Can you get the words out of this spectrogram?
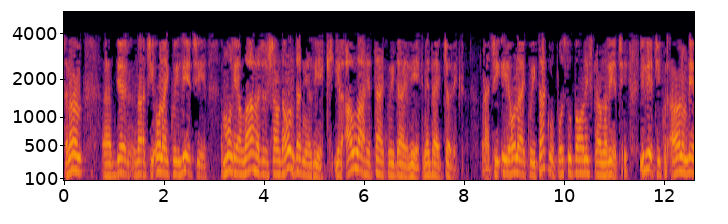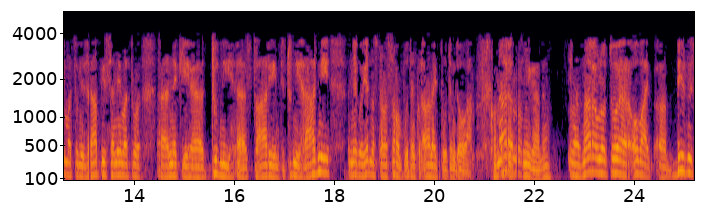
se nam e, gdje znači onaj koji liječi moli Allaha da on dadne lijek jer Allah je taj koji daje lijek ne daje čovjek Znači, i onaj koji tako postupa, on ispravno liječi. I liječi Kur'anom, nema tu ni zapisa, nema tu uh, nekih uh, čudnih uh, stvari, čudnih radnji, nego jednostavno samo putem Kur'ana i putem dova. Naravno, knjiga, da? Naravno, to je ovaj uh, biznis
